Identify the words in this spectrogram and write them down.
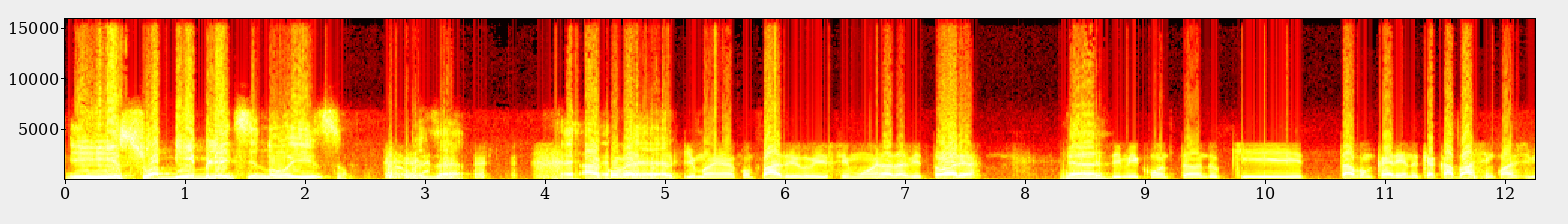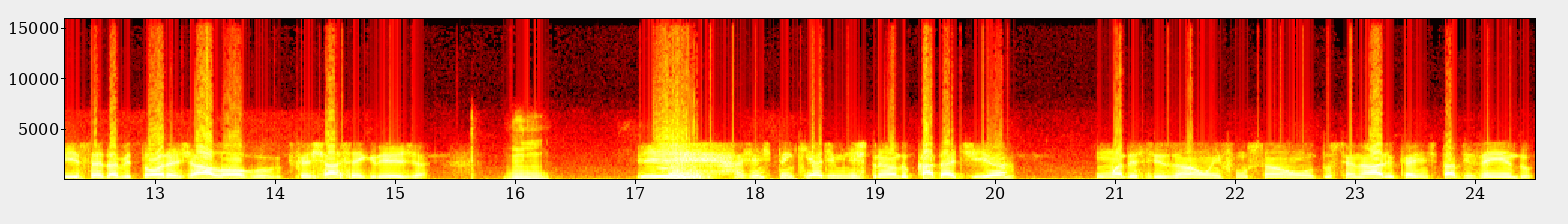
Isso, a Bíblia ensinou isso. Pois é. a conversando de manhã com o padre Luiz Simões lá da Vitória, É. ele me contando que estavam querendo que acabassem com as missas da Vitória já logo, fechasse a igreja. Hum. E a gente tem que ir administrando cada dia uma decisão em função do cenário que a gente está vivendo.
